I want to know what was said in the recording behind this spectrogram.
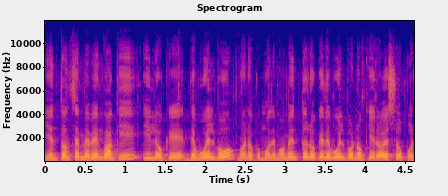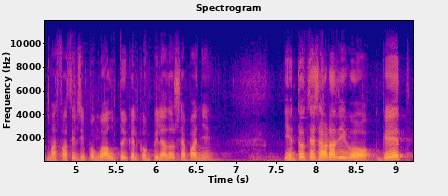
Y entonces me vengo aquí y lo que devuelvo, bueno, como de momento lo que devuelvo no quiero eso, pues más fácil si pongo auto y que el compilador se apañe. Y entonces ahora digo get,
